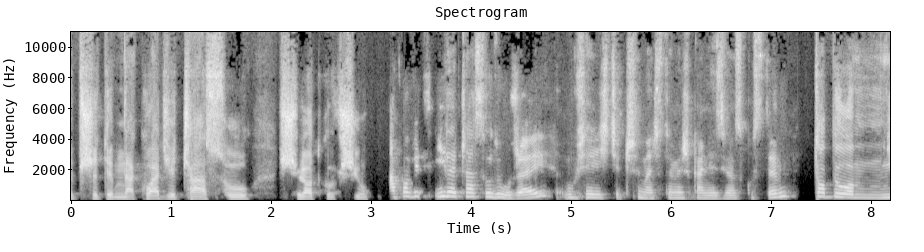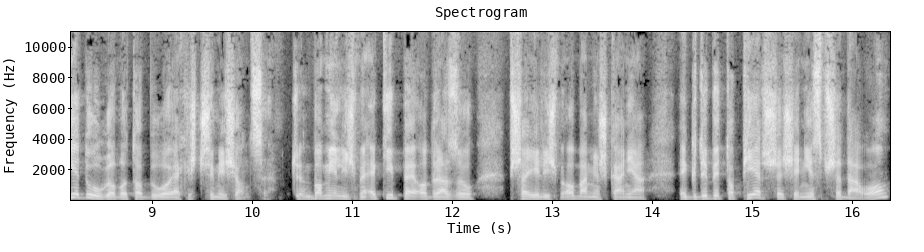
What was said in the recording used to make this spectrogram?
y, przy tym nakładzie czasu, środków, sił. A powiedz, ile czasu dłużej musieliście trzymać to mieszkanie w związku z tym? To było niedługo, bo to było jakieś trzy miesiące. Bo mieliśmy ekipę, od razu przejęliśmy oba mieszkania. Gdyby to pierwsze się nie sprzedało,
